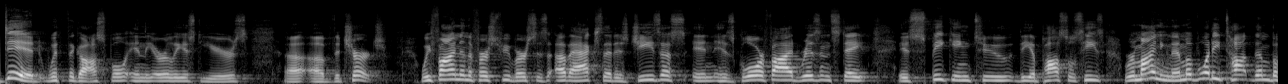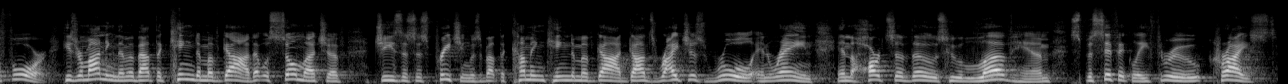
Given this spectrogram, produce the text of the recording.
did with the gospel in the earliest years uh, of the church. We find in the first few verses of Acts that as Jesus, in his glorified, risen state, is speaking to the apostles, he's reminding them of what he taught them before. He's reminding them about the kingdom of God. That was so much of Jesus' preaching, was about the coming kingdom of God, God's righteous rule and reign in the hearts of those who love him, specifically through Christ.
